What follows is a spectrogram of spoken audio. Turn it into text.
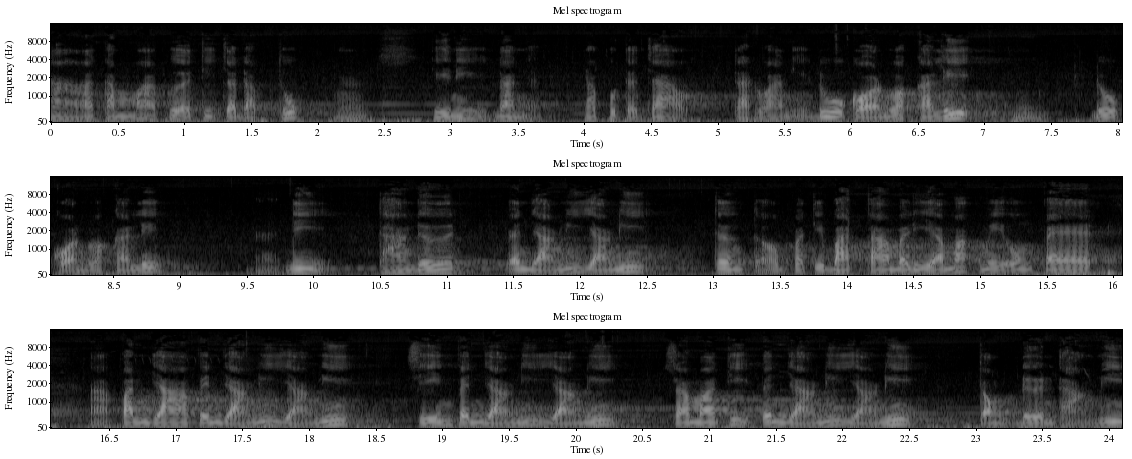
หาธรรมะเพื่อที่จะดับทุกข์ทีนี้นั่นเนี่ยพระพุทธเจ้าตรัสว่านี่ดูก่อนวัคคลิดูก่อนวัคคลินี่ทางเดินเป็นอย่างนี้อย่างนี้เติงต้องปฏิบัติตามอริยมรรคมีองค์แปดปัญญาเป็นอย่างนี้อย่างนี้ ศีลเป็นอย่างนี้อย่างนี้ สมาธิเป็นอย่างนี้อย่างนี้ต้องเดินทางนี้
